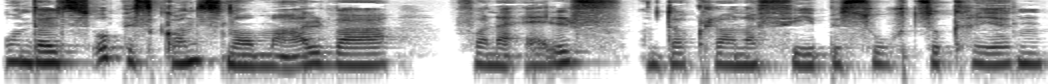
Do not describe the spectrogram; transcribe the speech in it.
Und als ob es ganz normal war, von einer Elf und der kleinen Fee Besuch zu kriegen,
